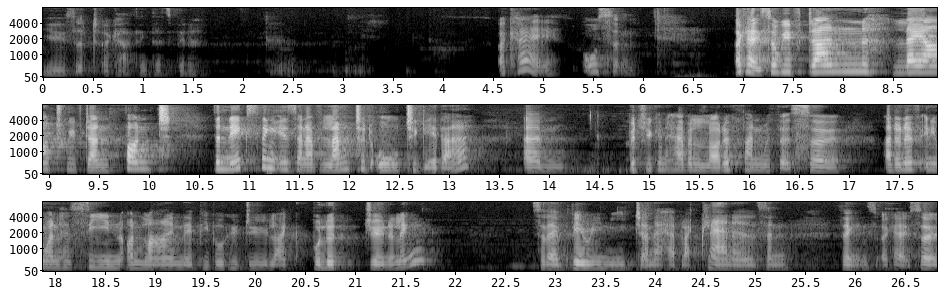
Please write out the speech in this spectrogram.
use it. Okay, I think that's better. Okay, awesome. Okay, so we've done layout, we've done font. The next thing is, and I've lumped it all together, um, but you can have a lot of fun with this. So I don't know if anyone has seen online, there are people who do like bullet journaling. So they're very neat and they have like planners and things. Okay, so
